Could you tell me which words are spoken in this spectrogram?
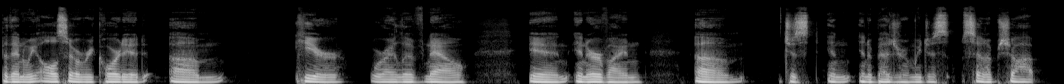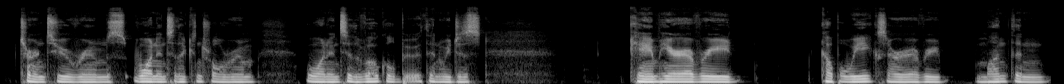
But then we also recorded um, here where I live now in in Irvine, um, just in in a bedroom. We just set up shop, turned two rooms, one into the control room, one into the vocal booth, and we just came here every couple weeks or every month and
